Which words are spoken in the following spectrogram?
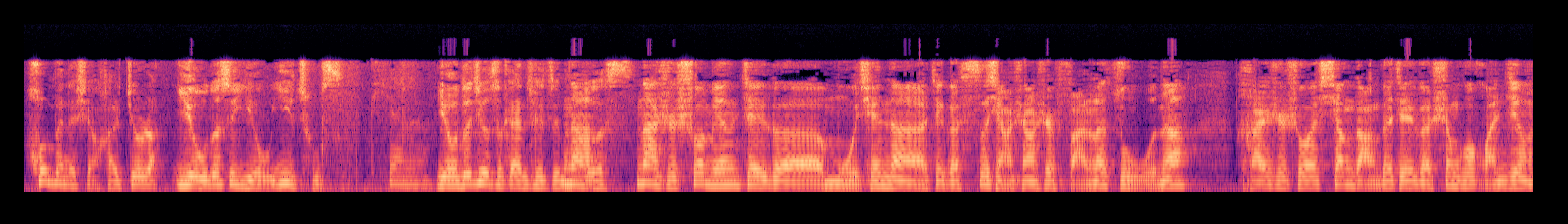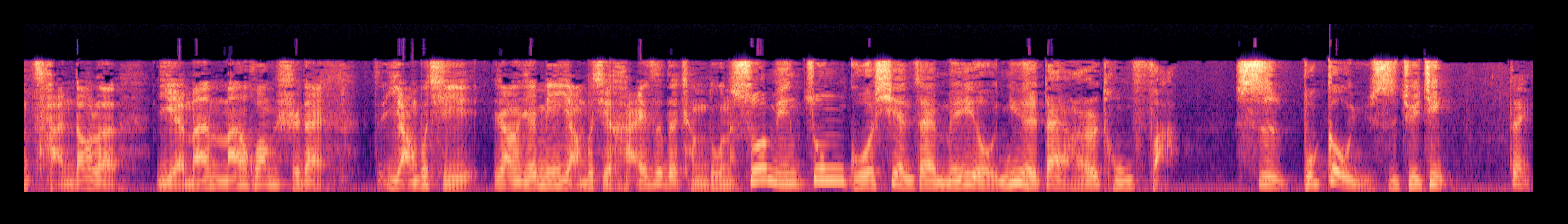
后面的小孩就让有的是有意猝死，天哪！有的就是干脆这么那饿死。那是说明这个母亲呢，这个思想上是反了祖呢，还是说香港的这个生活环境惨到了野蛮蛮荒时代，养不起让人民养不起孩子的程度呢？说明中国现在没有虐待儿童法是不够与时俱进。对，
